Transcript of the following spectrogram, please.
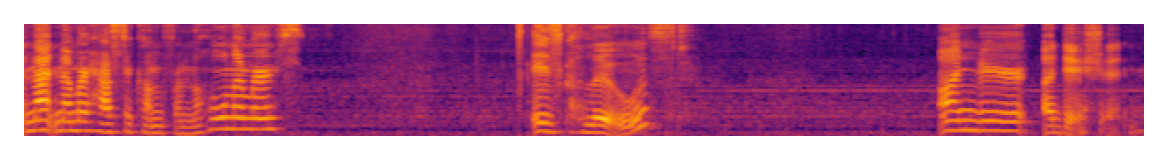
and that number has to come from the whole numbers, is closed under addition.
